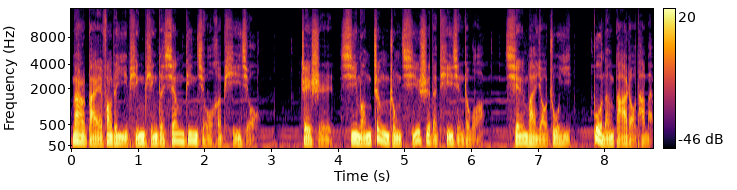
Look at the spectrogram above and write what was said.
那儿摆放着一瓶瓶的香槟酒和啤酒。这时，西蒙郑重其事地提醒着我，千万要注意，不能打扰他们。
